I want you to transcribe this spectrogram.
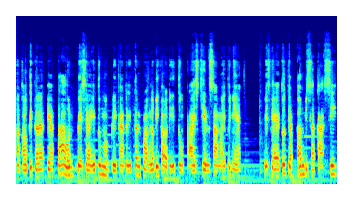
uh, kalau kita lihat tiap tahun, BCA itu memberikan return kurang lebih kalau dihitung price change sama itunya, BCA itu tiap tahun bisa kasih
